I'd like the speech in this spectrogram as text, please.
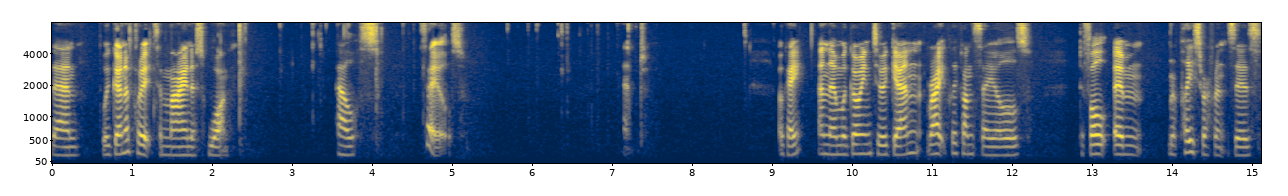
then we're going to put it to minus 1, else sales. End. Okay, and then we're going to again right click on sales, default um, replace references,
